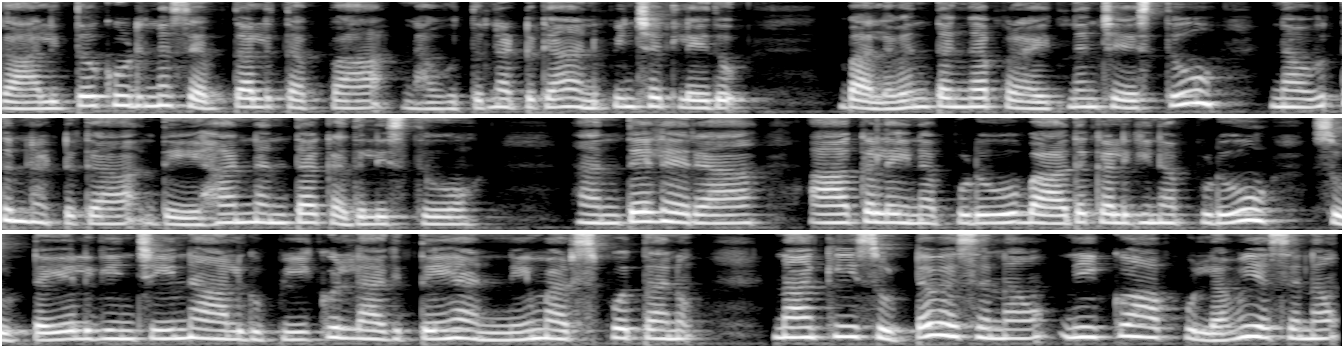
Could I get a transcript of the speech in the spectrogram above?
గాలితో కూడిన శబ్దాలు తప్ప నవ్వుతున్నట్టుగా అనిపించట్లేదు. బలవంతంగా ప్రయత్నం చేస్తూ నవ్వుతున్నట్టుగా దేహాన్నంతా కదిలిస్తూ అంతేలేరా ఆకలైనప్పుడు బాధ కలిగినప్పుడు సుట్ట ఎలిగించి నాలుగు పీకులు లాగితే అన్నీ మర్చిపోతాను. నాకు ఈ సుట్ట వ్యసనం నీకు ఆ పొలం వ్యసనం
